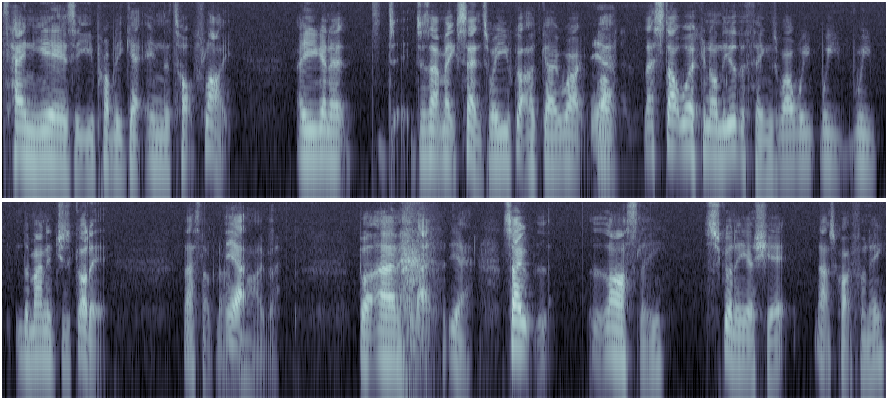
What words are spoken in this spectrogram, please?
ten years that you probably get in the top flight? Are you going to? Does that make sense? Where you've got to go right. Yeah. Well, let's start working on the other things while we we we the manager's got it. That's not going to happen either. But um, No. yeah. So, lastly, Scunny a shit. That's quite funny.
